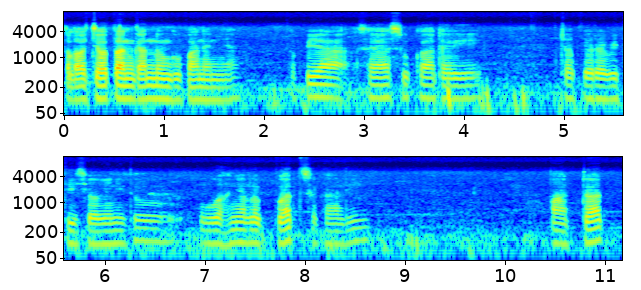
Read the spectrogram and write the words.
Kalau jotan kan nunggu panennya. Tapi ya saya suka dari cabai rawit hijau ini tuh buahnya lebat sekali padat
